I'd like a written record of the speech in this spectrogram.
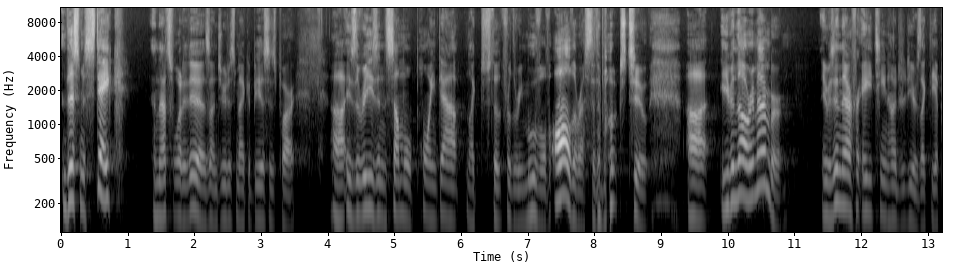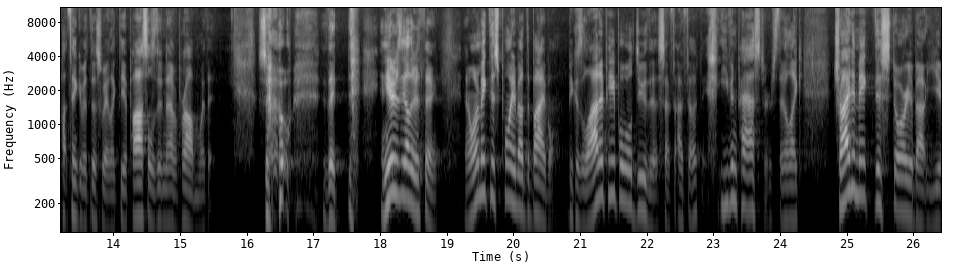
this mistake, and that's what it is on Judas Maccabeus' part, uh, is the reason some will point out, like for the removal of all the rest of the books too. Uh, even though, remember, it was in there for 1,800 years. Like the think of it this way: like the apostles didn't have a problem with it. So, they, and here's the other thing. And I want to make this point about the Bible because a lot of people will do this. I've, I've even pastors. They're like, try to make this story about you,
